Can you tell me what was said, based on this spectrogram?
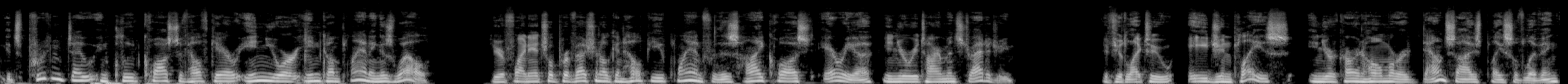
it's prudent to include costs of healthcare in your income planning as well. Your financial professional can help you plan for this high cost area in your retirement strategy. If you'd like to age in place in your current home or downsized place of living,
